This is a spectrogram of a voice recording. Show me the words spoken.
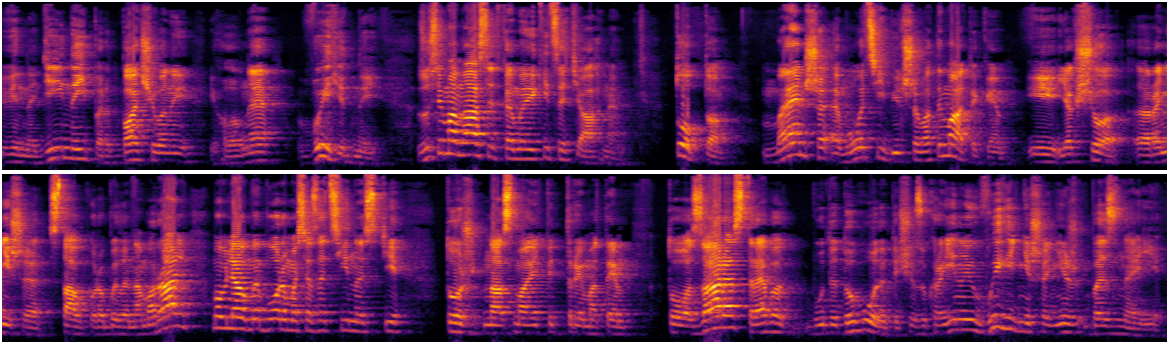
він надійний, передбачуваний і головне вигідний з усіма наслідками, які це тягне. Тобто менше емоцій, більше математики. І якщо е, раніше ставку робили на мораль, мовляв, ми боремося за цінності, тож нас мають підтримати, то зараз треба буде доводити, що з Україною вигідніше, ніж без неї.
